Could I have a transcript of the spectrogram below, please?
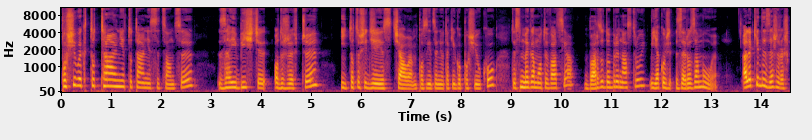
posiłek totalnie, totalnie sycący, zajebiście odżywczy i to, co się dzieje z ciałem po zjedzeniu takiego posiłku, to jest mega motywacja, bardzo dobry nastrój i jakoś zero zamuły. Ale kiedy zeżresz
